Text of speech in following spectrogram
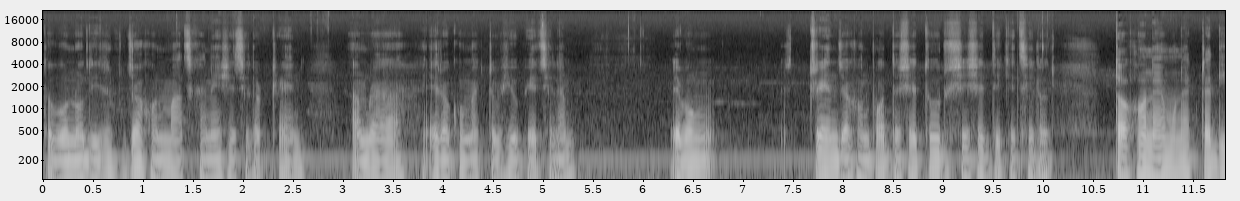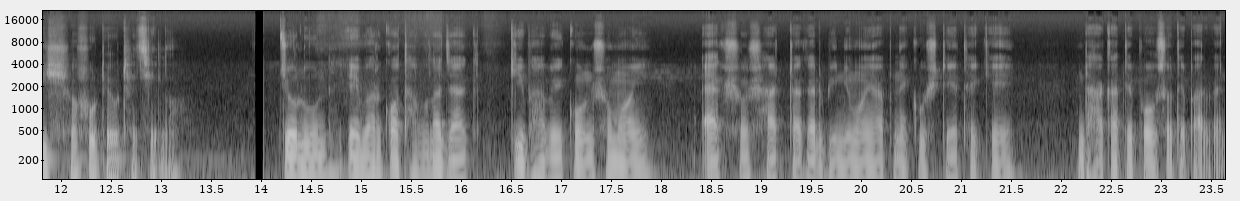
তবুও নদীর যখন মাঝখানে এসেছিল ট্রেন আমরা এরকম একটা ভিউ পেয়েছিলাম। এবং ট্রেন যখন পদ্মা সেতুর শেষের দিকে ছিল, তখন এমন একটা দৃশ্য ফুটে উঠেছিল। চলুন এবার কথা বলা যাক কীভাবে কোন সময় একশো ষাট টাকার বিনিময়ে আপনি কুষ্টিয়া থেকে ঢাকাতে পৌঁছতে পারবেন।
